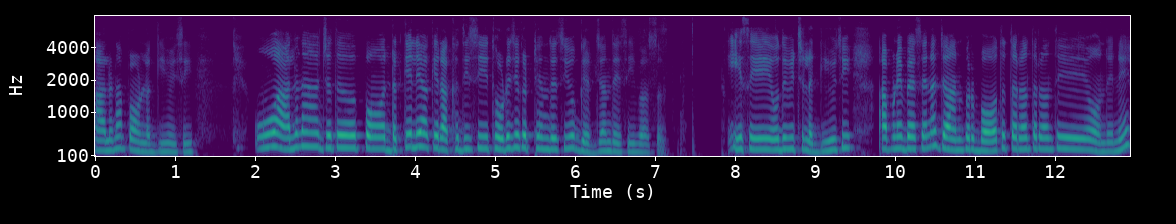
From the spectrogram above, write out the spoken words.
ਆਲ੍ਹਣਾ ਪਾਉਣ ਲੱਗੀ ਹੋਈ ਸੀ। ਉਹ ਆਲ੍ਹਣਾ ਜਦ ਪਾ, ਡੱਕੇ ਲਿਆ ਕੇ ਰੱਖਦੀ ਸੀ, ਥੋੜ੍ਹੇ ਜਿਹੇ ਇਕੱਠੇ ਹੁੰਦੇ ਸੀ, ਉਹ ਗਿਰ ਜਾਂਦੇ ਸੀ ਬਸ। ਇਸੇ ਉਹਦੇ ਵਿੱਚ ਲੱਗੀ ਹੋਈ ਸੀ। ਆਪਣੇ ਵੈਸੇ ਨਾ ਜਾਨਵਰ ਬਹੁਤ ਤਰ੍ਹਾਂ ਤਰ੍ਹਾਂ ਦੇ ਆਉਂਦੇ ਨੇ।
